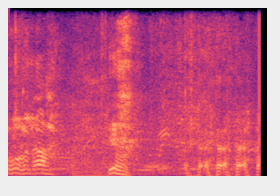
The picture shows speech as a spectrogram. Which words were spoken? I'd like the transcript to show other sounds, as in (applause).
Oh no. Yeah. (laughs)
